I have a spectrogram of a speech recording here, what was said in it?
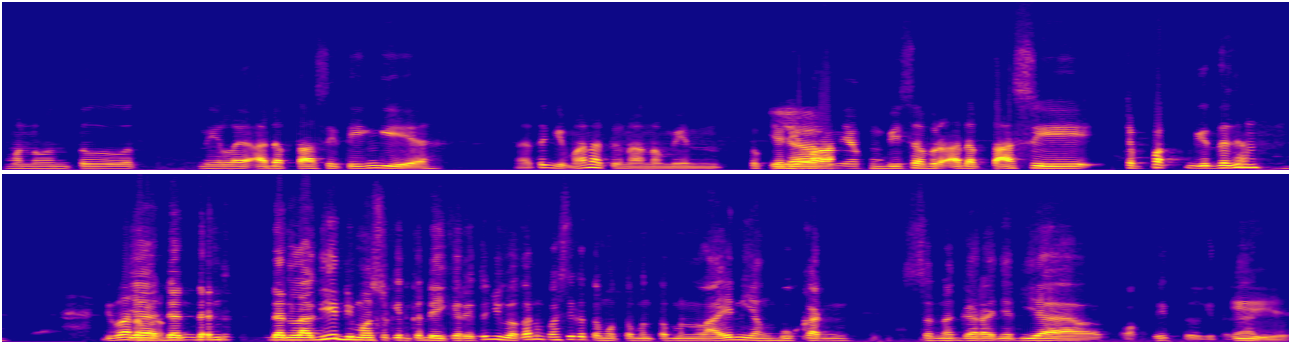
menuntut nilai adaptasi tinggi ya. Nah itu gimana tuh nanemin untuk jadi Iya. orang yang bisa beradaptasi cepet gitu kan? Gimana? Ya Bro? dan dan dan lagi dimasukin ke daycare itu juga kan pasti ketemu teman-teman lain yang bukan senegaranya dia waktu itu gitu kan. Iya.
